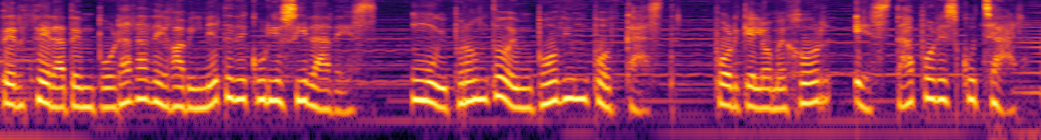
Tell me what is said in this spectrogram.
Tercera temporada de Gabinete de Curiosidades. Muy pronto en Podium Podcast, porque lo mejor está por escuchar.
